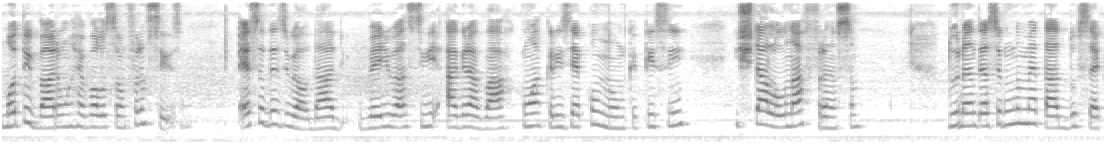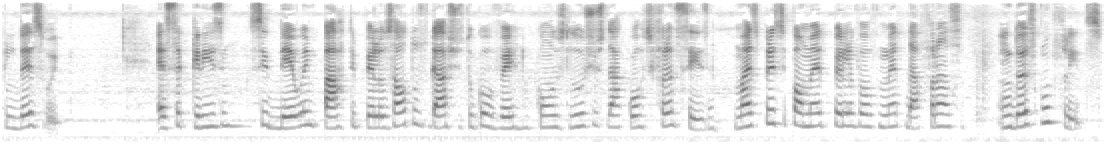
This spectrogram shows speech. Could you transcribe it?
motivaram a Revolução Francesa. Essa desigualdade veio a se agravar com a crise econômica que se instalou na França durante a segunda metade do século XVIII. Essa crise se deu em parte pelos altos gastos do governo com os luxos da corte francesa, mas principalmente pelo envolvimento da França em dois conflitos:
